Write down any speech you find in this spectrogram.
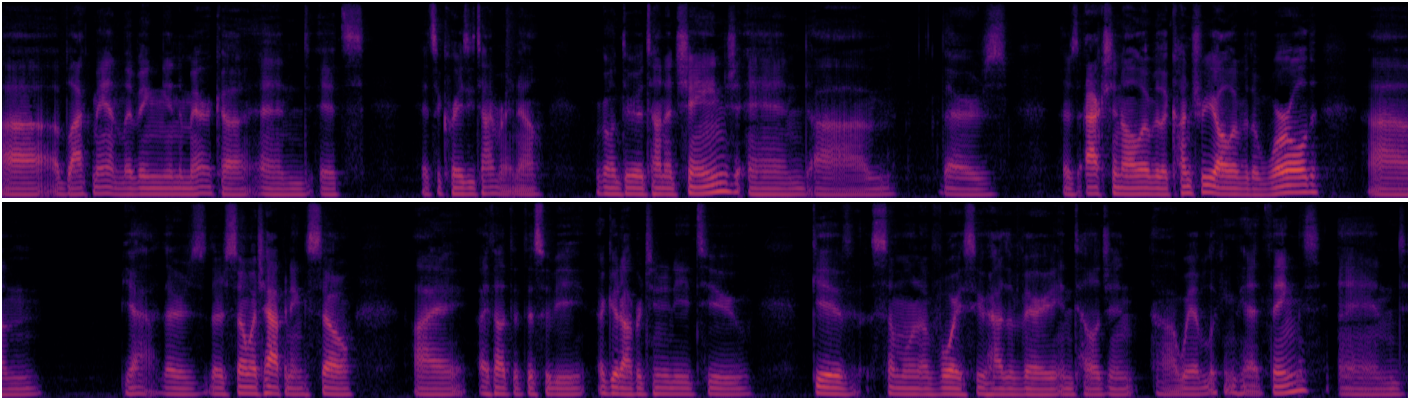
uh, a black man living in America, and it's it's a crazy time right now we're going through a ton of change and um, there's there's action all over the country all over the world. Um, yeah there's there's so much happening. So i i thought that this would be a good opportunity to give someone a voice who has a very intelligent uh, way of looking at things and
